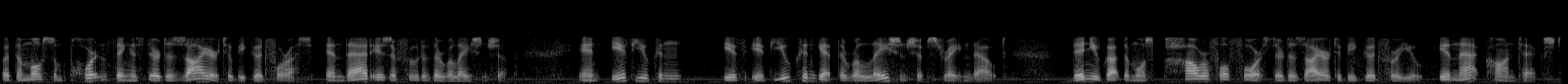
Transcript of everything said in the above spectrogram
But the most important thing is their desire to be good for us, and that is a fruit of the relationship. And if you can, if if you can get the relationship straightened out, then you've got the most powerful force, their desire to be good for you. In that context,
